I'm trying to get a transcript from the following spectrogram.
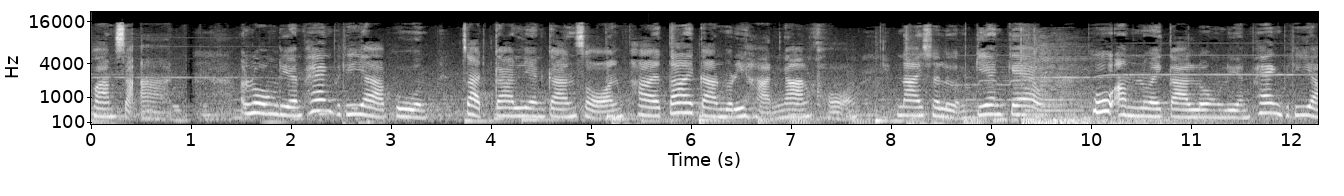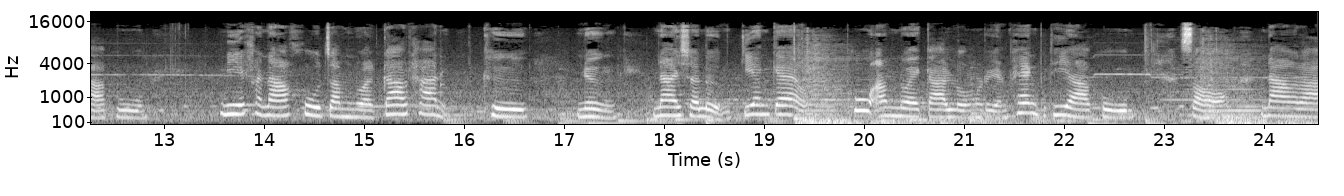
ความสะอาด โรงเรียนแพ่งพิทยาภูมิ จัดการเรียนการสอนภายใต้การบริหารงานของนายเฉลิมเกี้ยงแก้ว ผู้อำนวยการโรงเรียนแพ่งพิทยาภูมิ มีคณะครูจำนวน 9 ท่าน คือ 1. นายเฉลิมเกี้ยงแก้ว ผู้อำนวยการโรงเรียนแพ่งพิทยาภูมิ 2. นางรา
